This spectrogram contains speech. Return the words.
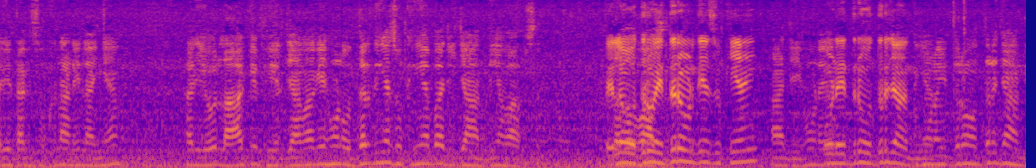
ਹਜੇ ਤੱਕ ਸੁਖਣਾ ਨਹੀਂ ਲਾਈਆਂ। ਹਜੇ ਉਹ ਲਾ ਕੇ ਫੇਰ ਜਾਵਾਂਗੇ। ਹੁਣ ਉਧਰ ਦੀਆਂ ਸੁੱਖੀਆਂ ਭਾਜੀ ਜਾਂਦੀਆਂ ਵਾਪਸ। ਪਹਿਲਾਂ ਉਧਰੋਂ। ਇੱਧਰ ਆਉਣ ਦੀਆਂ ਸੁੱਕੀਆਂ ਸੀ ਹਾਂਜੀ ਹੁਣ ਹੁਣ ਇਧਰੋਂ ਉਧਰ ਜਾਂਦੀਆਂ ਹੁਣ ਇਧਰੋਂ ਉਧਰ ਜਾਂਦੀ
